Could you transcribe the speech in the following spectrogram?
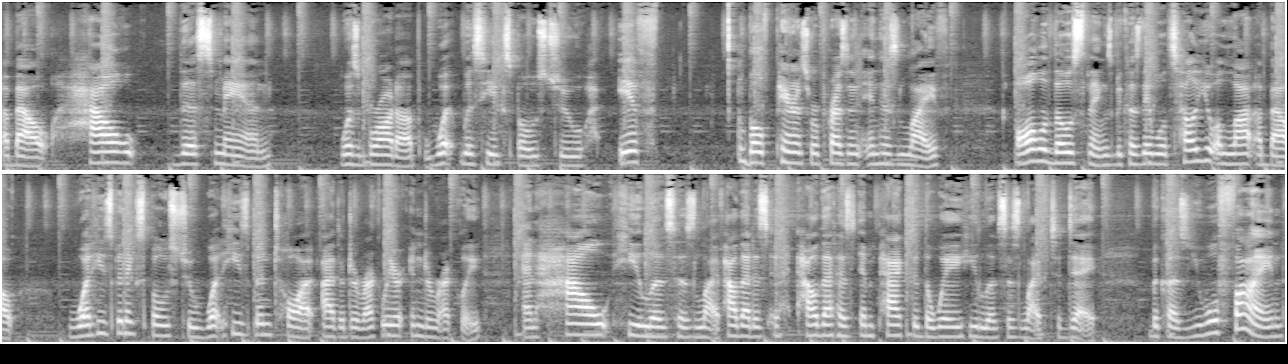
about how this man was brought up, what was he exposed to, if both parents were present in his life, all of those things, because they will tell you a lot about what he's been exposed to, what he's been taught, either directly or indirectly, and how he lives his life, how that is how that has impacted the way he lives his life today. Because you will find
